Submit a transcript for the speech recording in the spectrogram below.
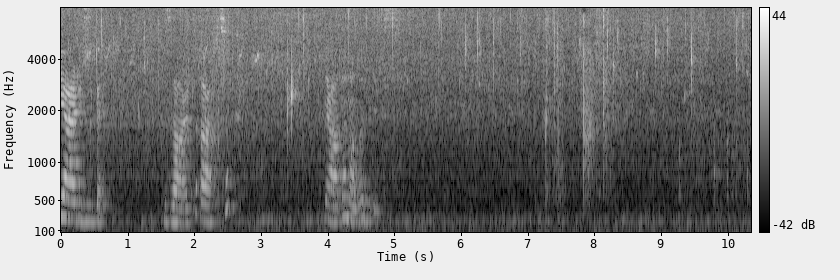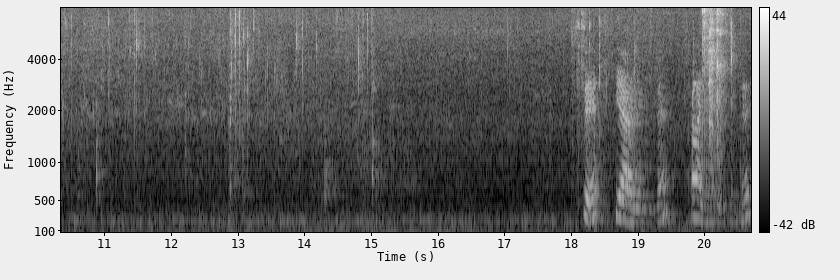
Diğer yüzü de kızardı artık. Yağdan alabiliriz. Ve diğerlerini de aynı şekilde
